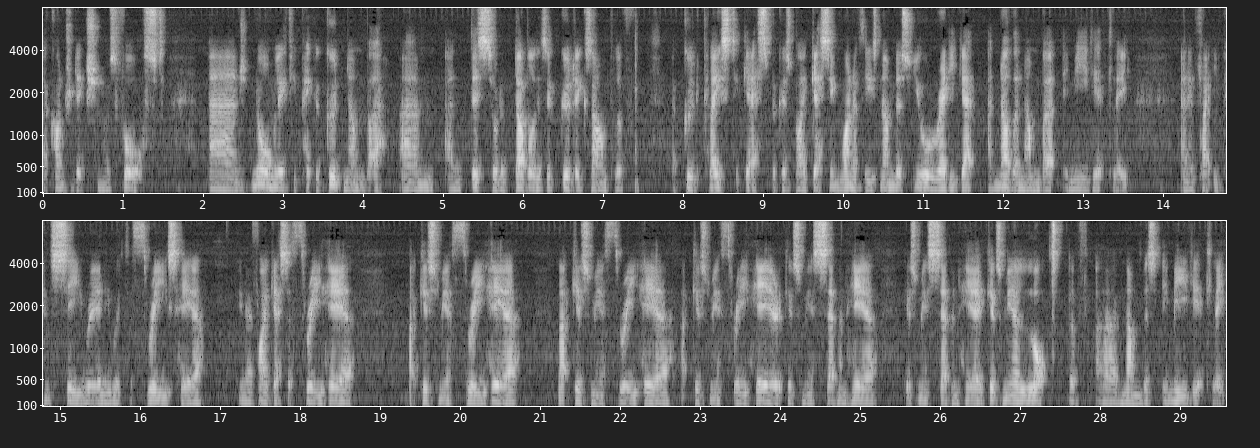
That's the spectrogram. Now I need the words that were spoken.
a contradiction was forced. And normally if you pick a good number um, and this sort of double is a good example of a good place to guess because by guessing one of these numbers you already get another number immediately and in fact you can see really with the threes here you know if I guess a three here that gives me a three here that gives me a three here that gives me a three here it gives me a seven here gives me a seven here it gives me a lot of uh, numbers immediately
